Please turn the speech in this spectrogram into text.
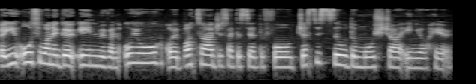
But you also want to go in with an oil or a butter, just like I said before, just to seal the moisture in your hair.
